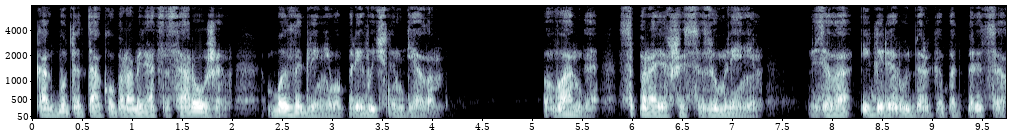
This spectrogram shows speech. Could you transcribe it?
как будто так управляться с оружием было для него привычным делом. Ванга, справившись с изумлением, взяла Игоря Рудберга под прицел.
